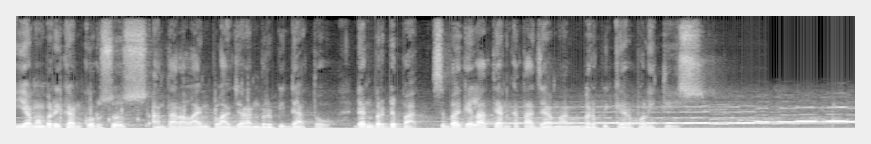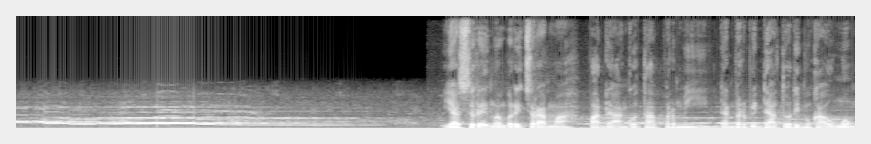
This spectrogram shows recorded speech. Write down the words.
Ia memberikan kursus antara lain pelajaran berpidato dan berdebat sebagai latihan ketajaman berpikir politis. Ia sering memberi ceramah pada anggota Permi dan berpidato di muka umum,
